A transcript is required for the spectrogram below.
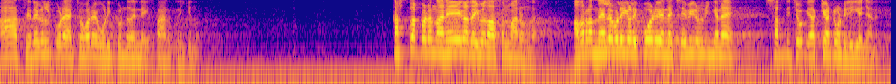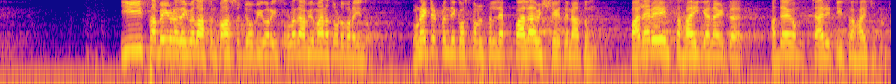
ആ സിരകളിൽ കൂടെ ആ ചോര ഓടിക്കൊണ്ട് തന്നെ ഈ സ്ഥാനത്ത് നിൽക്കുന്നത്. കഷ്ടപ്പെടുന്ന അനേക ദൈവദാസന്മാരുണ്ട്. അവരുടെ നിലവിളികൾ ഇപ്പോഴും എന്റെ ചെവികളിൽ ഇങ്ങനെ ശബ്ദിച്ചു കേട്ടുകൊണ്ടിരിക്കുക ഞാൻ. ഈ സഭയുടെ ദൈവദാസൻ പാസ്റ്റർ ജോബി വറീസ് വളരെ അഭിമാനത്തോട് പറയുന്നു യുണൈറ്റഡ് പെന്തിക്കോസ് കൗൺസിലിന്റെ പല വിഷയത്തിനകത്തും പലരെയും സഹായിക്കാനായിട്ട് അദ്ദേഹം ചാരിറ്റി സഹായിച്ചിട്ടുണ്ട്.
